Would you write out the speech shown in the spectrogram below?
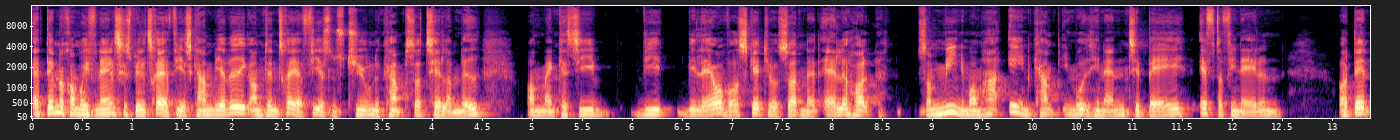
at dem, der kommer i finalen, skal spille 83 kampe. Jeg ved ikke, om den 83. 20. kamp så tæller med, om man kan sige, vi, vi laver vores schedule sådan, at alle hold som minimum har en kamp imod hinanden tilbage efter finalen. Og den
